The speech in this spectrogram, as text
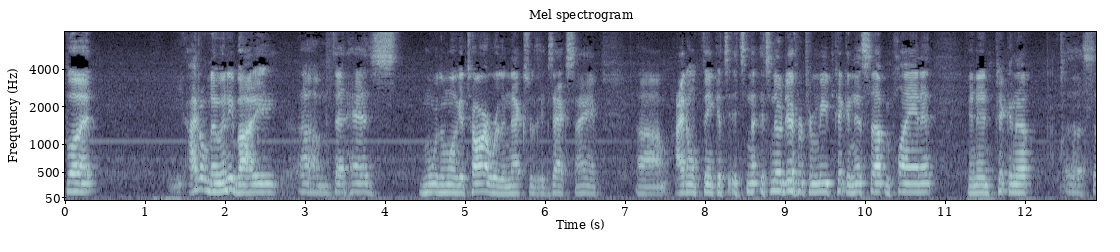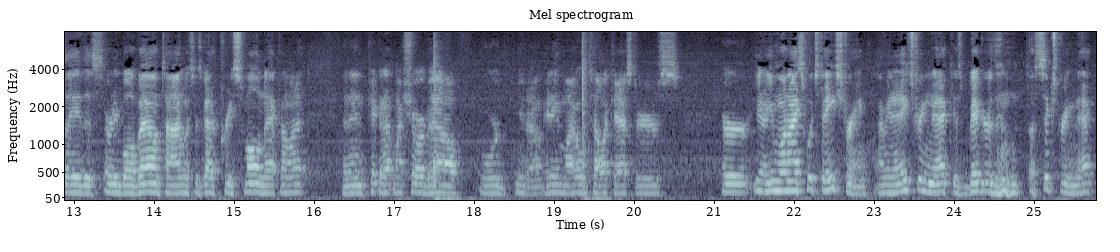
but I don't know anybody um, that has more than one guitar where the necks are the exact same. Um, I don't think it's it's no, it's no different from me picking this up and playing it, and then picking up, uh, say this Ernie Ball Valentine, which has got a pretty small neck on it, and then picking up my Charvel or you know any of my old Telecasters, or you know even when I switched to eight string. I mean an eight string neck is bigger than a six string neck,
